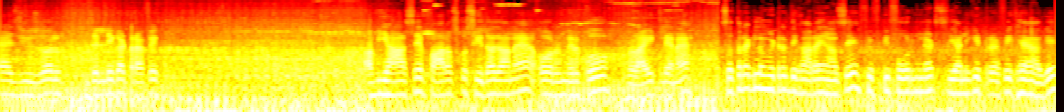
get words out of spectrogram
एज़ यूज़ुअल दिल्ली का ट्रैफ़िक अब यहाँ से पारस को सीधा जाना है और मेरे को राइट लेना है। सत्रह किलोमीटर दिखा रहा है यहाँ से 54 मिनट्स यानी कि ट्रैफ़िक है आगे।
